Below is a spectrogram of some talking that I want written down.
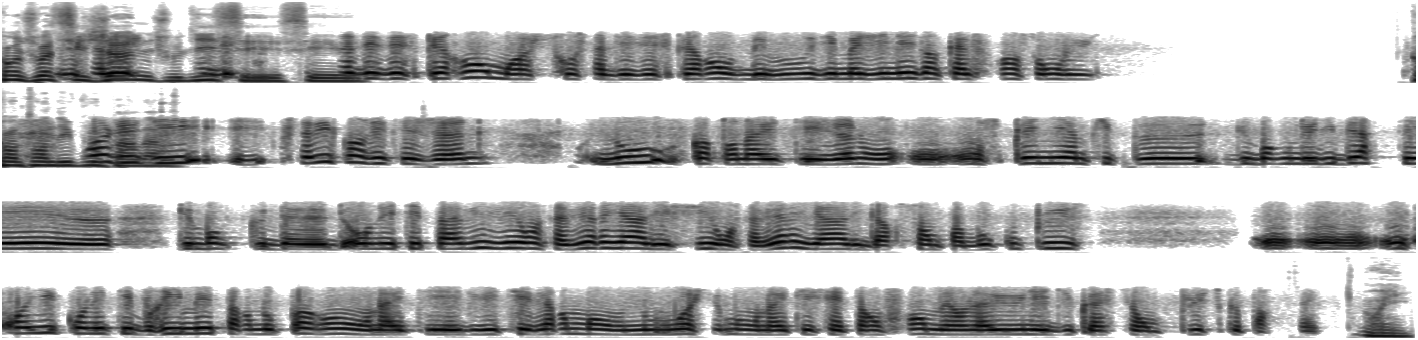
quand je vois ces jeunes, je vous dis, c'est c'est désespérant. Moi, je trouve ça désespérant. Mais vous vous imaginez dans quelle France on vit? Qu'entendez-vous par là? vous savez, quand j'étais jeune, nous, quand on a été jeune, on, se plaignait un petit peu du manque de liberté, euh, du manque on n'était pas avisés, on savait rien. Les filles, on savait rien. Les garçons, pas beaucoup plus. On, croyait qu'on était brimés par nos parents. On a été élevés sévèrement. moi, chez moi, on a été sept enfants, mais on a eu une éducation plus que parfaite. Oui.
